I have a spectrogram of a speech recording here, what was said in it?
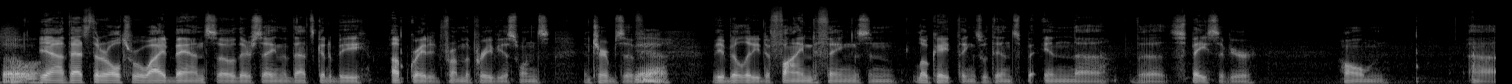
So yeah, that's their ultra wideband. So they're saying that that's going to be upgraded from the previous ones in terms of yeah the ability to find things and locate things within sp- in the, the space of your home. Uh,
